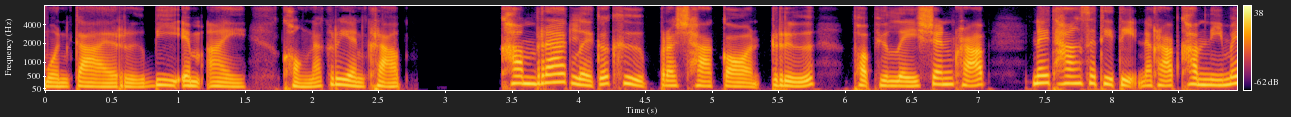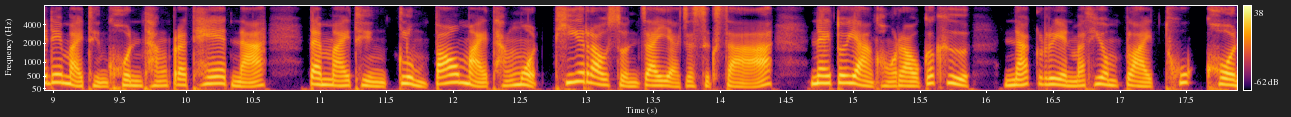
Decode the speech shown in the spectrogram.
มวลกายหรือ BMI ของนักเรียนครับคำแรกเลยก็คือประชากรหรือ population ครับ ในทางสถิตินะครับคำนี้ไม่ได้หมายถึงคนทั้งประเทศนะ แต่หมายถึงกลุ่มเป้าหมายทั้งหมดที่เราสนใจอยากจะศึกษา ในตัวอย่างของเราก็คือ นักเรียนมัธยมปลายทุกคน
